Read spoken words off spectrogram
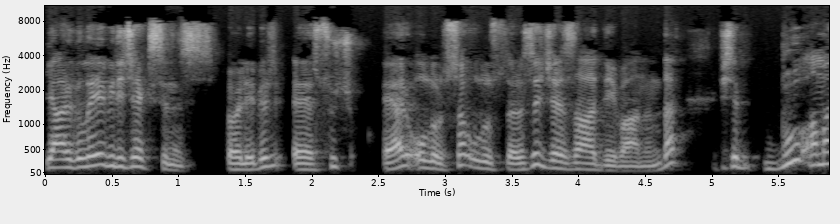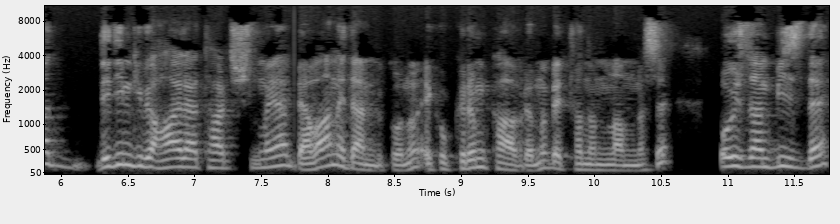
yargılayabileceksiniz. Böyle bir e, suç eğer olursa Uluslararası Ceza Divanı'nda. İşte bu ama dediğim gibi hala tartışılmaya devam eden bir konu. Ekokırım kavramı ve tanımlanması. O yüzden biz de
